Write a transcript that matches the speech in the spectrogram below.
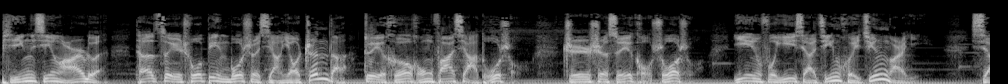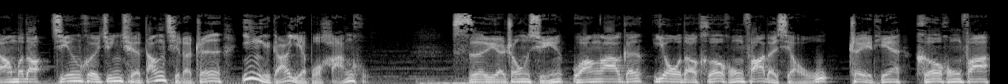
平心而论，他最初并不是想要真的对何红发下毒手，只是随口说说，应付一下金慧君而已。想不到金慧君却当起了真，一点也不含糊。四月中旬，王阿根又到何红发的小屋。这天，何红发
